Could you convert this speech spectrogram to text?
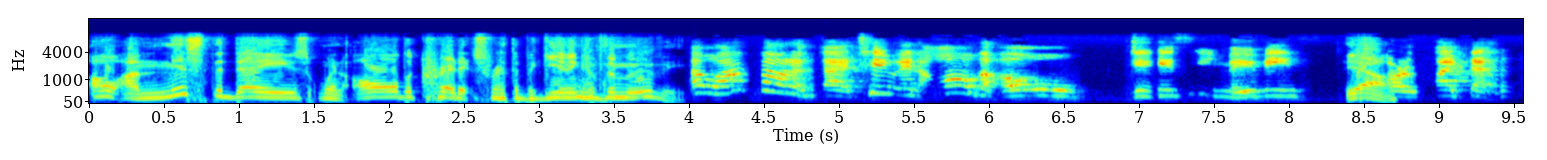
Oh, I miss the days when all the credits were at the beginning of the movie. Oh, I thought of that too. And all the old Disney movies yeah. are like that.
